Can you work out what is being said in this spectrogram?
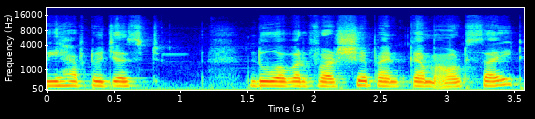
We have to just do our worship and come outside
